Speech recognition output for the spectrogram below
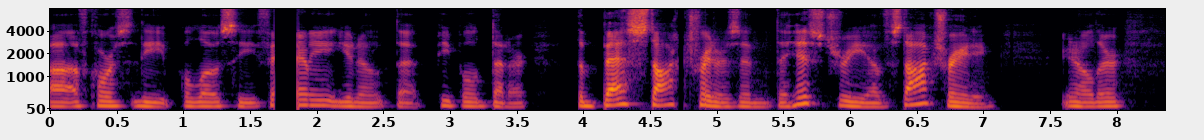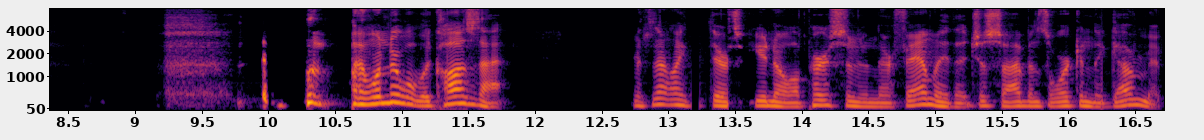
uh, of course, the Pelosi family, you know, the people that are the best stock traders in the history of stock trading. You know, they're. I wonder what would cause that. It's not like there's, you know, a person in their family that just so happens to work in the government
